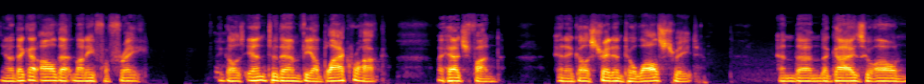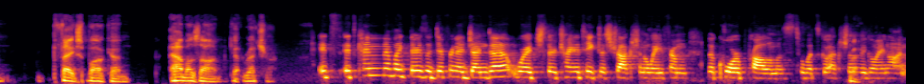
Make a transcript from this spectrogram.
You know, they got all that money for free. It goes into them via BlackRock, a hedge fund, and it goes straight into Wall Street. And then the guys who own Facebook and Amazon get richer. It's it's kind of like there's a different agenda which they're trying to take distraction away from the core problem as to what's go actually going on.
